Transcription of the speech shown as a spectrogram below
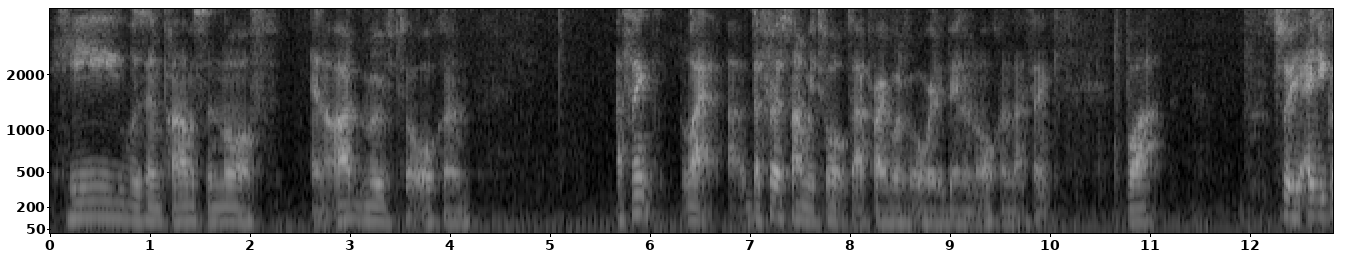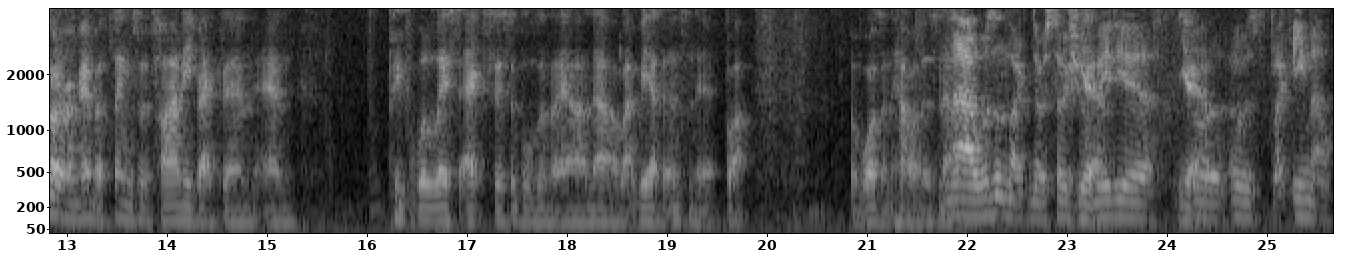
he was in Palmerston North, and I'd moved to Auckland. I think like uh, the first time we talked, I probably would have already been in Auckland. I think, but so and you got to remember things were tiny back then, and people were less accessible than they are now. Like we had the internet, but it wasn't how it is now. Nah, it wasn't like no social Yeah. media. Yeah. Sort of, it was like email.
